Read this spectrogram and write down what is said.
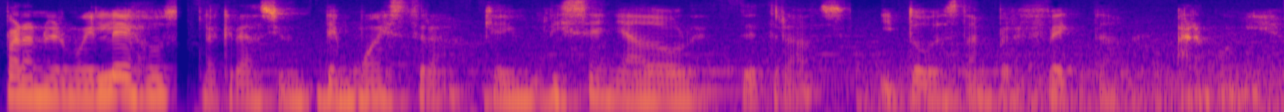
Para no ir muy lejos, la creación demuestra que hay un diseñador detrás y todo está en perfecta armonía.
